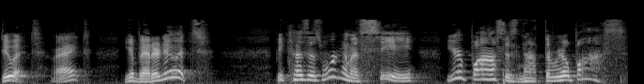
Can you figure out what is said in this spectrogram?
Do it, right? You better do it. Because as we're going to see, your boss is not the real boss.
